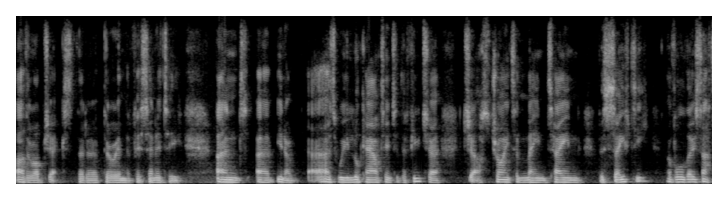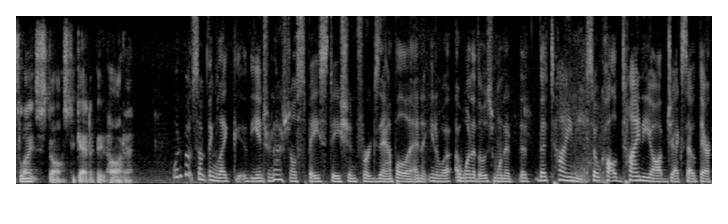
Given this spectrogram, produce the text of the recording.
other objects that are that are in the vicinity, and uh, you know as we look out into the future, just trying to maintain the safety of all those satellites starts to get a bit harder. What about something like the International Space Station, for example, and you know, a, one of those one of the, the tiny, so-called tiny objects out there?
